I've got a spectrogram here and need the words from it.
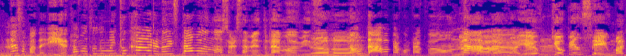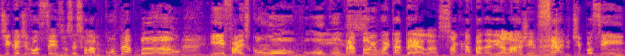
nessa padaria tava tudo muito caro, não estava no nosso orçamento, né, mames? Aham. Não dava pra comprar pão, Não nada. dava. E aí, o que eu pensei, uma dica de vocês. Vocês falaram, compra pão Uhum. e faz com ovo. Ou compra Isso. pão e mortadela. Só que na padaria lá, gente, Uhum. sério, tipo assim.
